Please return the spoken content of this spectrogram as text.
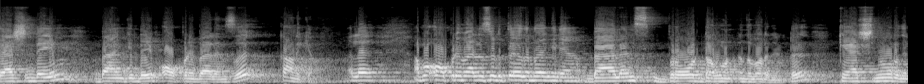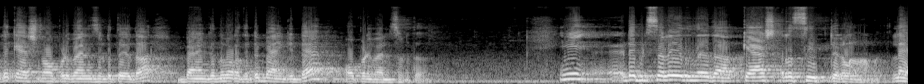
ക്യാഷിന്റെയും ബാങ്കിന്റെയും ഓപ്പണിംഗ് ബാലൻസ് കാണിക്കണം അല്ലേ? അപ്പോൾ ഓപ്പണിംഗ് ബാലൻസ് എടുത്ത് എഴുതുന്നത് എങ്ങനെയാണ് ബാലൻസ് ബ്രോഡ് ഡൗൺ എന്ന് പറഞ്ഞിട്ട് ക്യാഷ് എന്ന് പറഞ്ഞിട്ട് ക്യാഷിന് ഓപ്പണിംഗ് ബാലൻസ് എടുത്ത് എഴുതാം ബാങ്ക് എന്ന് പറഞ്ഞിട്ട് ബാങ്കിന്റെ ഓപ്പണിംഗ് ബാലൻസ് എടുത്തത്. ഇനി ഡെബിറ്റ് സെൽ എഴുതുന്നത് ഏതാ? ക്യാഷ് റെസിപ്റ്റുകളാണ് അല്ലേ?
